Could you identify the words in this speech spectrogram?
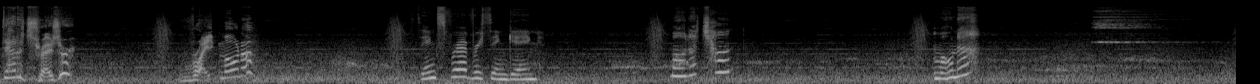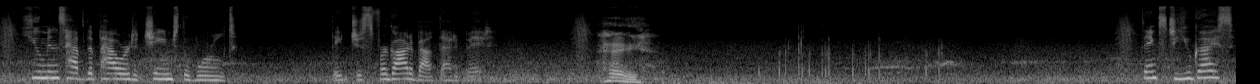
Ain't that a treasure? Right, Mona? Thanks for everything, gang. Mona-chan? Mona? Humans have the power to change the world. They just forgot about that a bit. Hey, Thanks to you guys,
